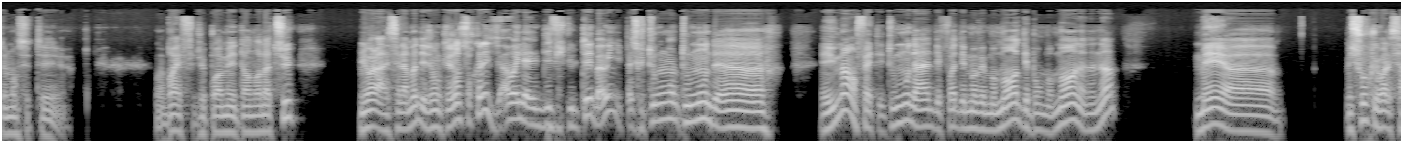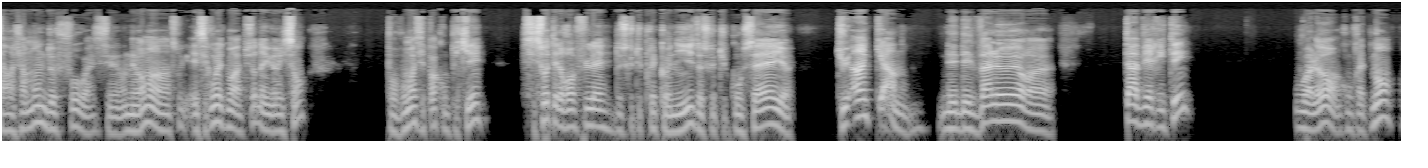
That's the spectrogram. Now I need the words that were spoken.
Tellement c'était. Euh, bref, je vais pas m'étendre là-dessus. Mais voilà, c'est la mode des gens que les gens se reconnaissent. Ah ouais, il a des difficultés. Bah oui, parce que tout le monde, tout le monde euh, est humain en fait, et tout le monde a des fois des mauvais moments, des bons moments, nanana. Mais euh, mais je trouve que voilà, c'est un, un, monde de faux. Ouais. C'est, on est vraiment dans un truc et c'est complètement absurde, ahurissant pour moi, c'est pas compliqué. C'est soit tu es le reflet de ce que tu préconises, de ce que tu conseilles, tu incarnes des, valeurs, euh, ta vérité, ou alors, concrètement,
